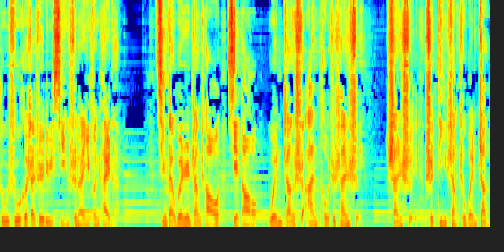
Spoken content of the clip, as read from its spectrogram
读书和山水旅行是难以分开的。清代文人张潮写道：“文章是案头之山水，山水是地上之文章。”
